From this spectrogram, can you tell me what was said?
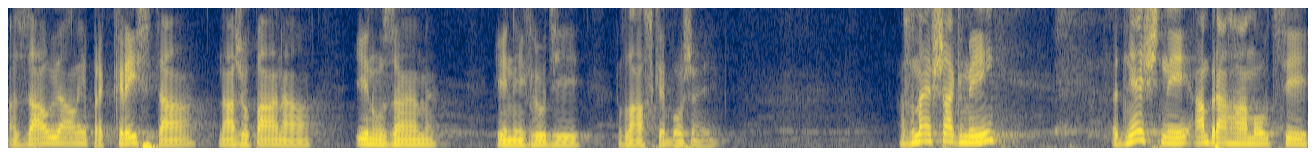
a zaujali pre Krista, nášho pána, inú zem, iných ľudí v láske Božej. Sme však my, dnešní Abrahamovci,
